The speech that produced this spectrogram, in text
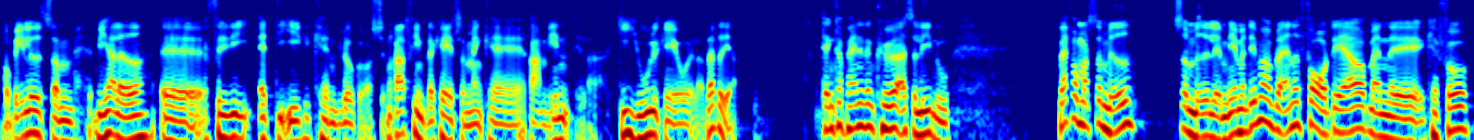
på billedet, som vi har lavet, øh, fordi at de ikke kan lukke os. En ret fin plakat, som man kan ramme ind, eller give julegave, eller hvad ved jeg. Den kampagne, den kører altså lige nu. Hvad får man så med som medlem? Jamen det, man blandt andet får, det er jo, at man øh, kan få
